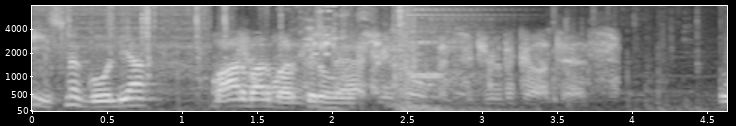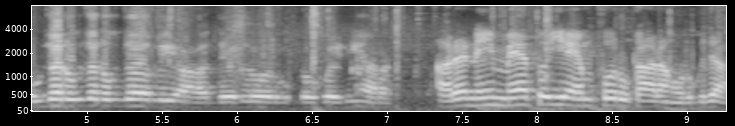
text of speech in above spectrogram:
इसमें गोलियाँ बार बार भरते रहो. रुक जा रुक जा रुक जा अभी आ, देख लो रुक तो कोई नहीं आ रहा। अरे नहीं मैं तो ये M4 उठा रहा हूँ रुक जा।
